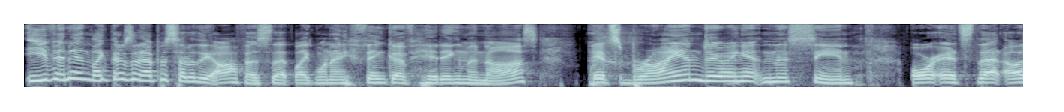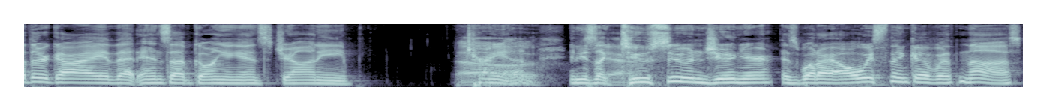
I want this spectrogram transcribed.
even in like there's an episode of the office that like when i think of hitting the nos it's brian doing it in this scene or it's that other guy that ends up going against johnny tran Oh, and he's like yeah. too soon junior is what i always think of with nos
